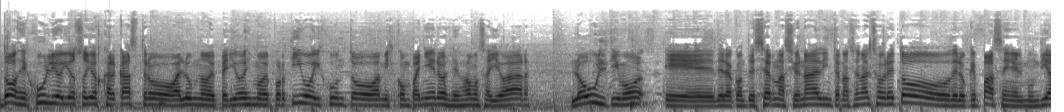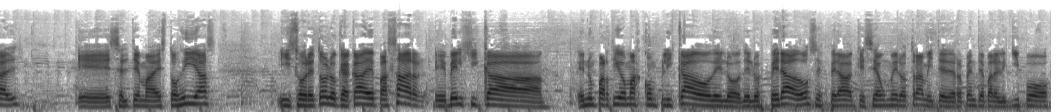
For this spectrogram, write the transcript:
2 de julio. Yo soy Oscar Castro, alumno de Periodismo Deportivo y junto a mis compañeros les vamos a llevar lo último eh, del acontecer nacional, internacional, sobre todo de lo que pasa en el Mundial, eh, es el tema de estos días, y sobre todo lo que acaba de pasar, eh, Bélgica en un partido más complicado de lo, de lo esperado, se esperaba que sea un mero trámite de repente para el equipo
